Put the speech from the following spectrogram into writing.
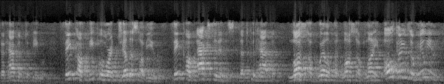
that happen to people. Think of people who are jealous of you. Think of accidents that could happen. Loss of wealth and loss of life. All kinds of million,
